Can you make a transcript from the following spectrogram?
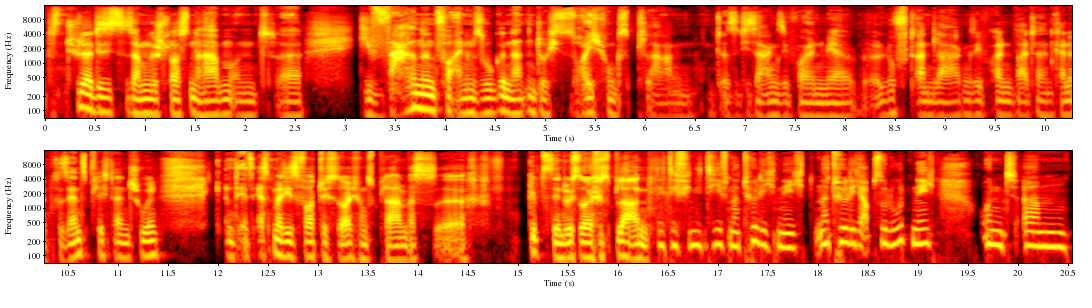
das sind Schüler, die sich zusammengeschlossen haben und äh, die warnen vor einem sogenannten Durchseuchungsplan. Und also die sagen, sie wollen mehr äh, Luftanlagen, sie wollen weiterhin keine Präsenzpflicht an den Schulen. Und jetzt erstmal dieses Wort Durchseuchungsplan, was äh, Gibt es den Durchseuchungsplan? Definitiv, natürlich nicht. Natürlich absolut nicht. Und ähm,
